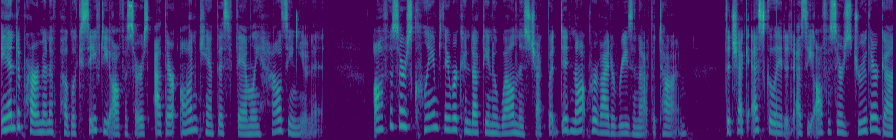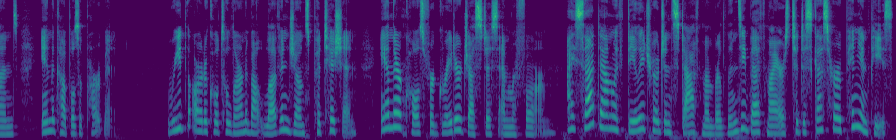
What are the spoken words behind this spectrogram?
and Department of Public Safety officers at their on campus family housing unit. Officers claimed they were conducting a wellness check but did not provide a reason at the time. The check escalated as the officers drew their guns in the couple's apartment. Read the article to learn about Love and Jones' petition and their calls for greater justice and reform. I sat down with Daily Trojan staff member Lindsay Beth Myers to discuss her opinion piece,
